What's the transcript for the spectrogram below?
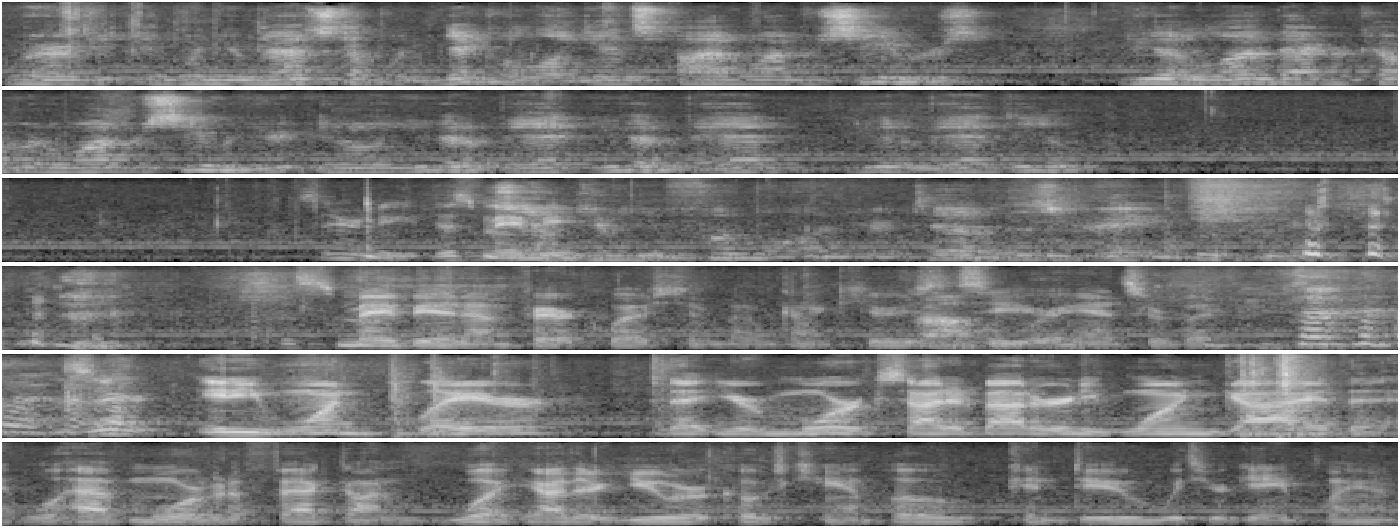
Where if- when you're matched up with nickel against five wide receivers, you got a linebacker covering a wide receiver, you're, you know, you got a bad, you got a bad, you got a bad deal. Is there any, this See, may I'm be, giving you football in here too, this is great. this may be an unfair question, but I'm kind of curious to see your answer, but is there any one player that you're more excited about, or any one guy that will have more of an effect on what either you or Coach Campo can do with your game plan?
